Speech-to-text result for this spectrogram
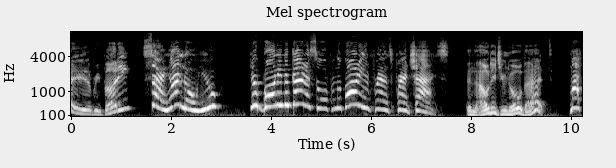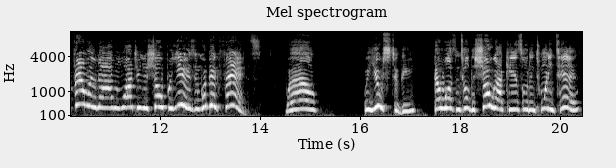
Hey, everybody! Say, I know you. You're Barney the dinosaur from the Barney and Friends franchise. And how did you know that? My family and I have been watching your show for years and we're big fans. Well, we used to be. That was until the show got canceled in 2010.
